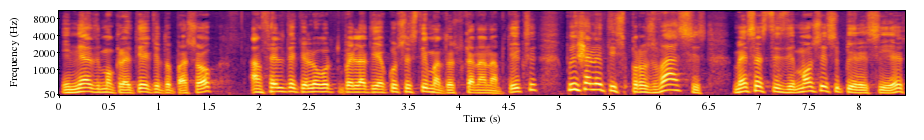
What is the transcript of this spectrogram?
η Νέα Δημοκρατία και το ΠΑΣΟΚ, αν θέλετε και λόγω του πελατειακού συστήματος που είχαν αναπτύξει, που είχαν τις προσβάσεις μέσα στις δημόσιες υπηρεσίες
